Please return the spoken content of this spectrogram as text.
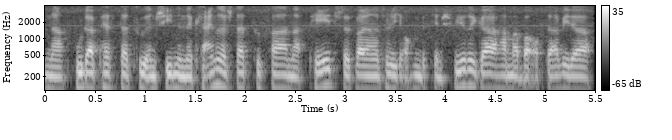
nach Budapest dazu entschieden, in eine kleinere Stadt zu fahren, nach Page. Das war dann natürlich auch ein bisschen schwieriger, haben aber auch da wieder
